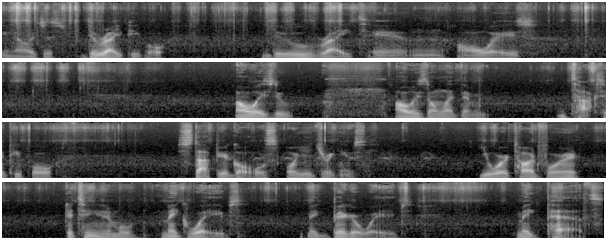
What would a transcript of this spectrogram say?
you know, just do right, people. Do right, and always, always do, always don't let them toxic people stop your goals or your dreams. You worked hard for it. Continue to move. Make waves. Make bigger waves. Make paths.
